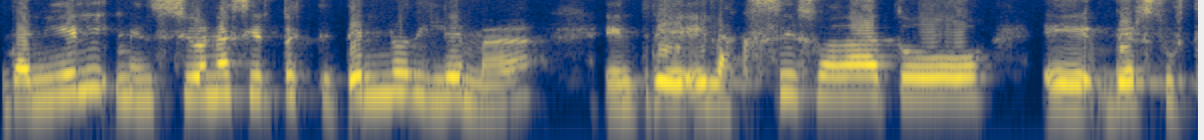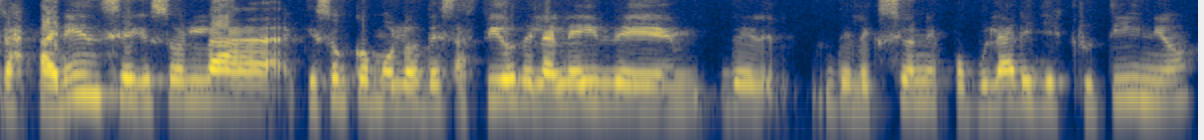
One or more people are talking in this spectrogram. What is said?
Daniel menciona, ¿cierto?, este eterno dilema entre el acceso a datos versus transparencia, que son, la, que son como los desafíos de la ley de, elecciones populares y escrutinio.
